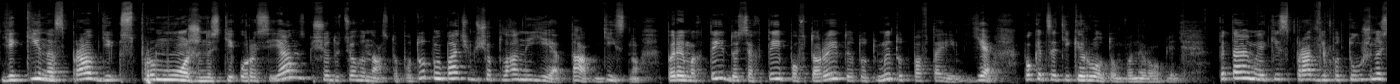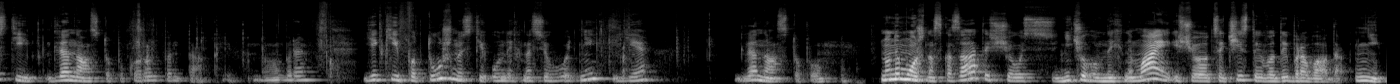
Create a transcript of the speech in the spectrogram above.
які насправді спроможності у росіян щодо цього наступу? Тут ми бачимо, що плани є. Так, дійсно, перемогти, досягти, повторити. Тут ми тут повторім. Є. Поки це тільки ротом вони роблять. Питаємо, які справді потужності для наступу. Король Пентаклів. Добре. Які потужності у них на сьогодні є для наступу? Ну, не можна сказати, що ось нічого в них немає і що це чистої води бравада. Ні.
